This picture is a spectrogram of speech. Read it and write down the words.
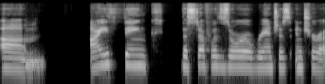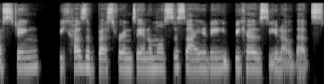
Um, I think the stuff with Zorro Ranch is interesting because of Best Friends Animal Society, because, you know, that's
